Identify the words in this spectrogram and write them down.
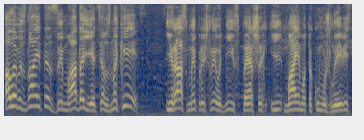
Але ви знаєте, зима дається в знаки. І раз ми прийшли одні з перших і маємо таку можливість,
